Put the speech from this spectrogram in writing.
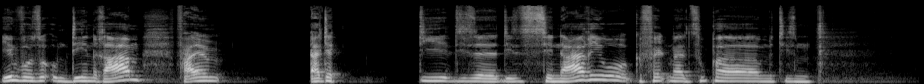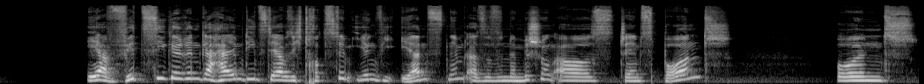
Irgendwo so um den Rahmen. Vor allem hat der die, diese, dieses Szenario gefällt mir halt super mit diesem eher witzigeren Geheimdienst, der aber sich trotzdem irgendwie ernst nimmt. Also so eine Mischung aus James Bond und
